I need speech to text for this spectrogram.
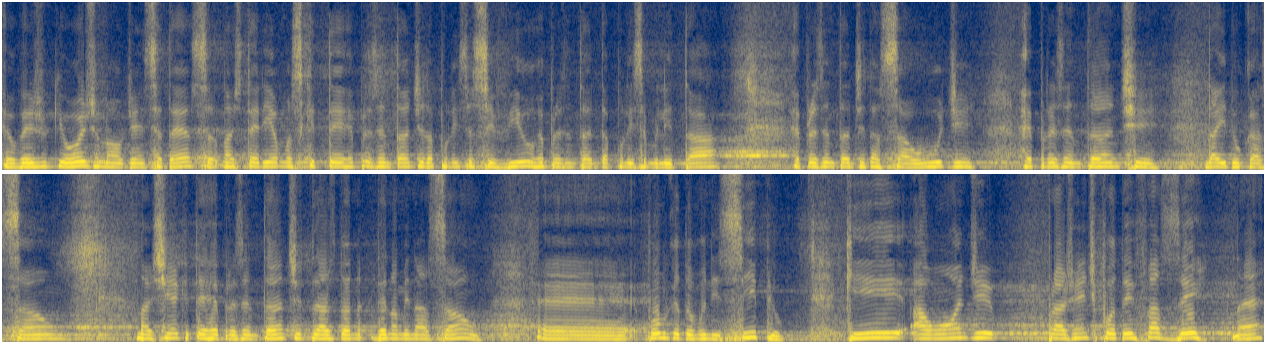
Eu vejo que hoje, numa audiência dessa, nós teríamos que ter representante da Polícia Civil, representante da Polícia Militar, representante da saúde, representante da educação. Nós tínhamos que ter representante da denominação é, pública do município, que aonde para a gente poder fazer né,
